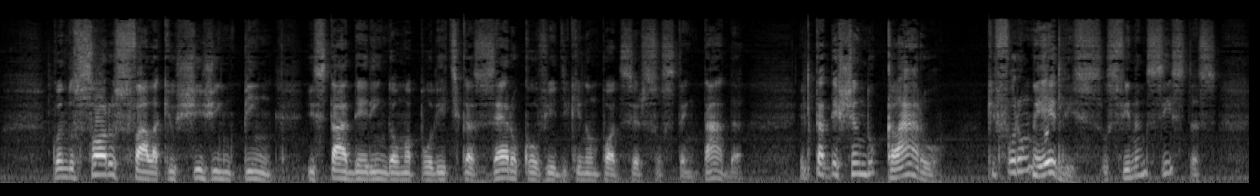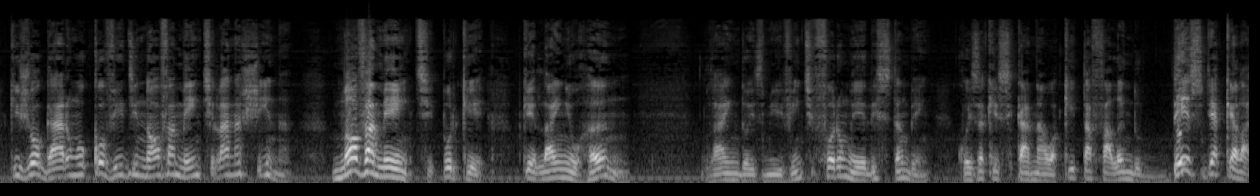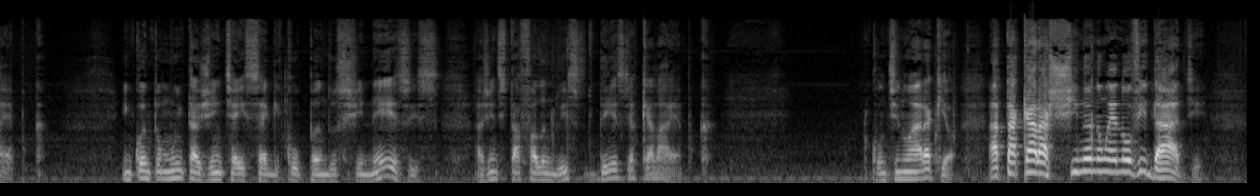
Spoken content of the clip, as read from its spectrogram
Quando Soros fala que o Xi Jinping está aderindo a uma política zero Covid que não pode ser sustentada, ele está deixando claro que foram eles, os financistas, que jogaram o Covid novamente lá na China novamente. Por quê? Porque lá em Wuhan, lá em 2020, foram eles também. Coisa que esse canal aqui está falando desde aquela época. Enquanto muita gente aí segue culpando os chineses, a gente está falando isso desde aquela época. Continuar aqui, ó. Atacar a China não é novidade,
